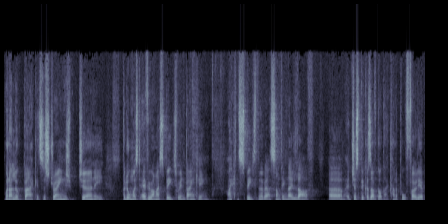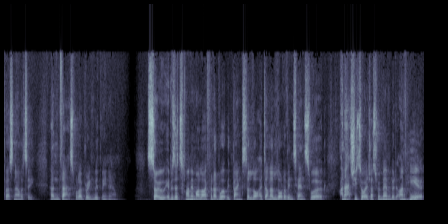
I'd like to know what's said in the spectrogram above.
when I look back, it's a strange journey. But almost everyone I speak to in banking, I can speak to them about something they love, um, just because I've got that kind of portfolio personality. And that's what I bring with me now. So it was a time in my life when I'd worked with banks a lot. I'd done a lot of intense work. And actually, sorry, I just remembered, I'm here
